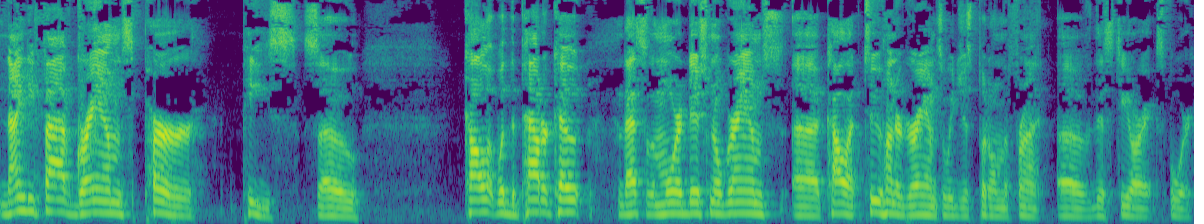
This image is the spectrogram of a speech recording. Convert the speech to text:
95 grams per piece. So call it with the powder coat. That's the more additional grams. Uh, call it 200 grams we just put on the front of this TRX4.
